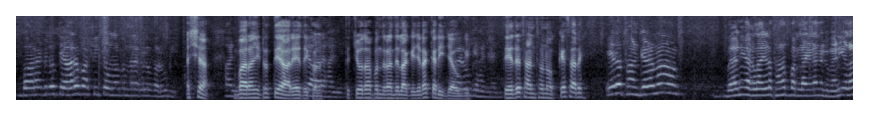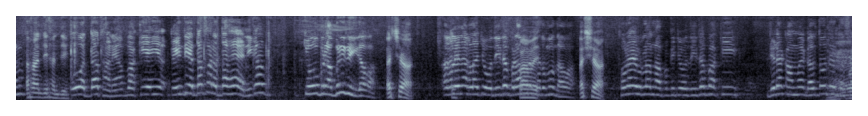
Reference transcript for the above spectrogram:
12 ਕਿਲੋ ਤਿਆਰ ਹੈ ਬਾਕੀ 14 15 ਕਿਲੋ ਕਰੂਗੀ। ਅੱਛਾ ਹਾਂਜੀ। 12 ਲੀਟਰ ਤਿਆਰ ਹੈ ਇਹਦੇ ਤਿਆਰ ਕੋਲ। ਹਾਂਜੀ। ਤੇ 14 15 ਦੇ ਲਾਗੇ ਜਿਹੜਾ ਕਰੀ ਜਾਊਗੀ। ਕਰੂਗੀ ਹਾਂਜੀ ਹਾਂਜੀ। ਤੇ ਇਹਦੇ ਥਣ ਤੁਹਾਨੂੰ ਓਕੇ ਸਾਰੇ? ਇਹਦਾ ਥਣ ਜਿਹੜਾ ਨਾ ਬਹਿਣੀ ਅਗਲਾ ਜਿਹੜਾ ਥਣ ਪਰਲਾ ਜਿਹੜਾ ਨਗਮੈਣੀ ਵਾਲਾ ਨਾ ਹਾਂਜੀ ਹਾਂਜੀ। ਉਹ ਅੱਧਾ ਥਾਣਿਆ ਬਾਕੀ ਅਸੀਂ ਕਹਿੰਦੇ ਅੱਧਾ ਪਰ ਅੱਧਾ ਹੈ ਨਹੀਂਗਾ ਚੋ ਬਰਾਬਰ ਹੀ ਰਹੀਦਾ ਵਾ। ਅੱਛਾ। ਅਗਲੇ ਨਾਲ ਅਗਲਾ ਚੋ ਦੀਦਾ ਬਰਾਬਰ ਭਾਵੇਂ- ਖਤਮ ਹੁੰਦਾ ਵਾ। ਅੱਛਾ। ਥੋੜਾ ਉਰਲਾ ਨੱਪ ਕੇ ਚੋ ਦੀਦਾ ਬਾਕੀ ਜਿਹੜਾ ਕੰਮ ਹੈ ਗਲਤ ਉਹ ਤੇ ਦੱਸੋ।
